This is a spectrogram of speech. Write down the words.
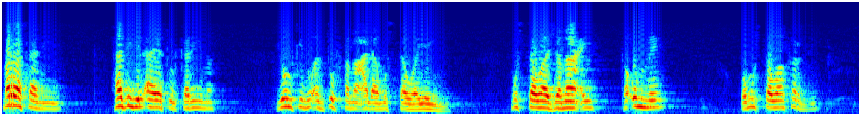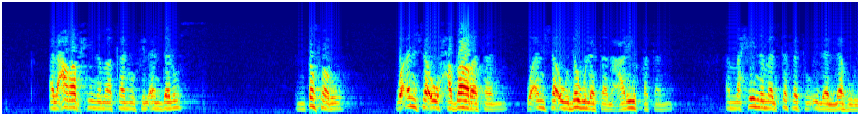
مرة ثانية. هذه الآية الكريمة يمكن أن تفهم على مستويين. مستوى جماعي كأمة ومستوى فردي. العرب حينما كانوا في الأندلس انتصروا وأنشأوا حضارة وأنشأوا دولة عريقة. أما حينما التفتوا إلى اللهو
